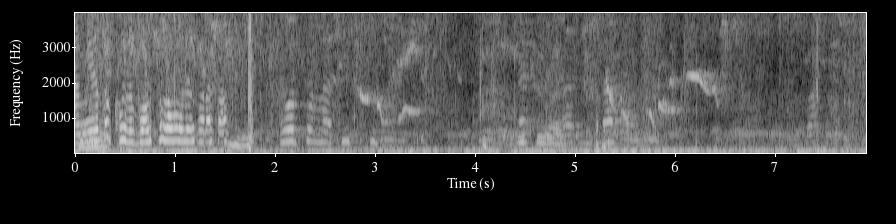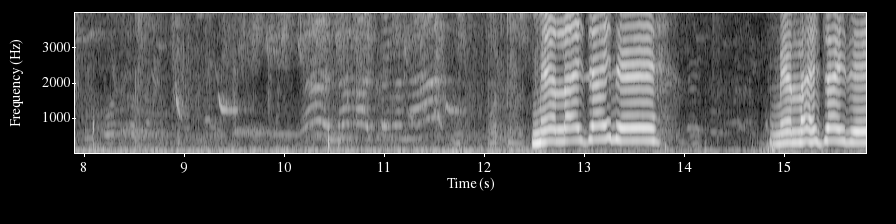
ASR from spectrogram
আমি এতক্ষণে বর্তলা মনে করা মেলায় যাই রে। মেলায় যাই রে।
